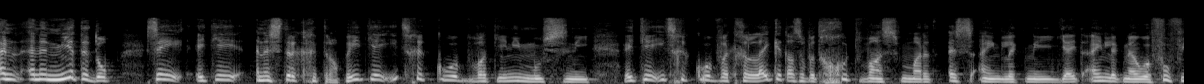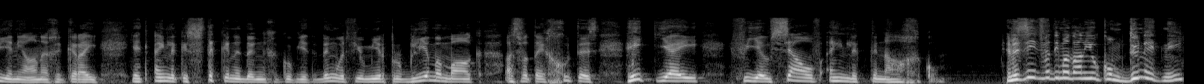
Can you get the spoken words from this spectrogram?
in in 'n neutedop sê het jy in 'n struik getrap? Het jy iets gekoop wat jy nie moes nie? Het jy iets gekoop wat gelyk het asof dit goed was, maar dit is eintlik nie. Jy het eintlik nou 'n foefie in die hande gekry. Jy het eintlik 'n stikkende ding gekoop. Jy het 'n ding wat vir jou meer probleme maak as wat hy goed is. Het jy vir jouself eintlik te nagekom? En dis iets wat iemand aan jou kom doen het nie.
